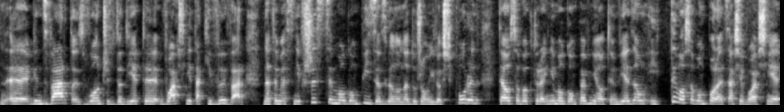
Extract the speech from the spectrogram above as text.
e, więc warto jest włączyć do diety właśnie taki wywar. Natomiast nie wszyscy mogą pić ze względu na dużą ilość puryn. Te osoby, które nie mogą, pewnie o tym wiedzą i tym osobom poleca się właśnie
